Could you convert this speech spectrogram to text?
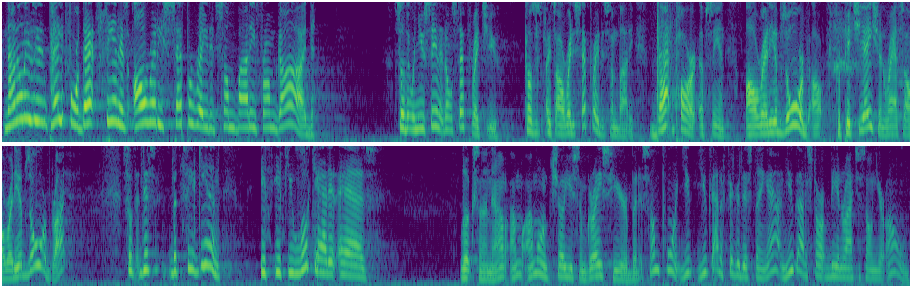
Not only is it paid for, that sin has already separated somebody from God. So that when you sin, it don't separate you because it's already separated somebody. That part of sin already absorbed. Propitiation, wrath's already absorbed, right? So this, but see again, if, if you look at it as, look, son, now I'm, I'm going to show you some grace here, but at some point you, you got to figure this thing out and you got to start being righteous on your own.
